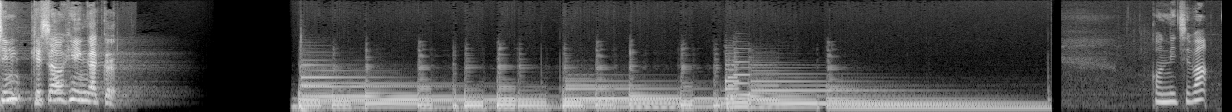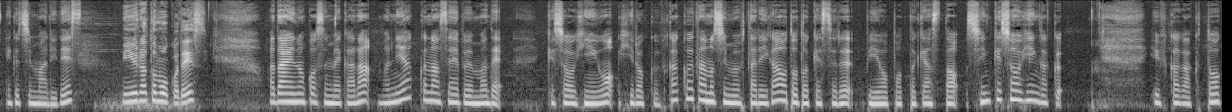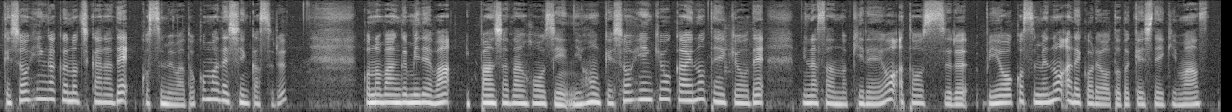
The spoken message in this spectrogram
新化粧品学。こんにちは江口まりです。三浦智子です。話題のコスメからマニアックな成分まで化粧品を広く深く楽しむ2人がお届けする美容ポッドキャスト新化粧品学。皮膚科学と化粧品学の力でコスメはどこまで進化する？この番組では一般社団法人日本化粧品協会の提供で皆さんの綺麗を後押しする美容コスメのあれこれをお届けしていきます。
